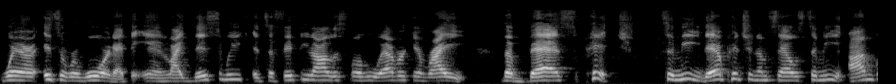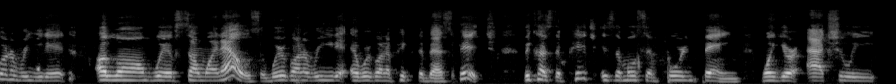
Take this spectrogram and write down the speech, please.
where it's a reward at the end. Like this week it's a $50 for whoever can write the best pitch to me. They're pitching themselves to me. I'm going to read it along with someone else. We're going to read it and we're going to pick the best pitch because the pitch is the most important thing when you're actually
